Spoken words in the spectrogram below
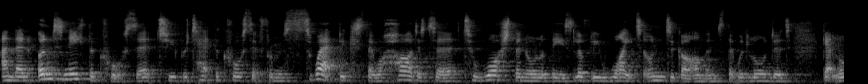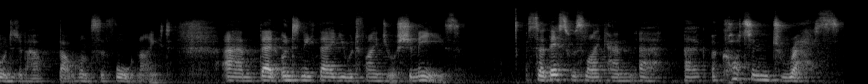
And then underneath the corset to protect the corset from sweat because they were harder to, to wash than all of these lovely white undergarments that would laundered, get laundered about, about once a fortnight. Um, then underneath there you would find your chemise. So this was like um, a, a, a cotton dress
